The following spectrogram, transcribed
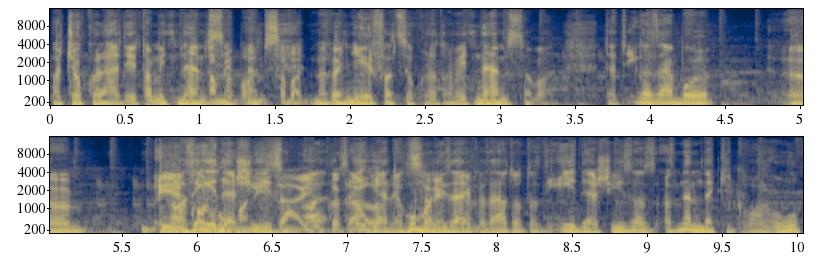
a csokoládét, amit nem, amit szabad, nem szabad, meg a nyírfacukrot, amit nem szabad. Tehát igazából ö, az édes íz, az állatot. Igen, humanizáljuk az állatot, az édes íz az, az nem nekik való,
